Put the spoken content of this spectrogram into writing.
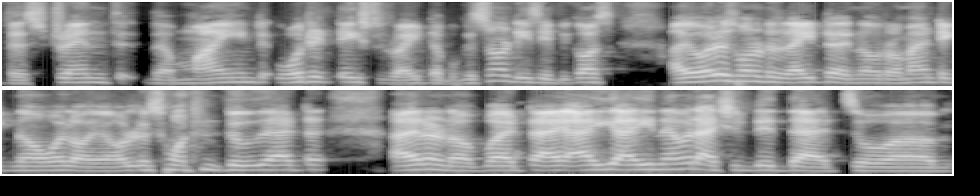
the strength, the mind, what it takes to write a book. It's not easy because I always wanted to write a you know romantic novel, I always wanted to do that. I don't know, but I I, I never actually did that. So um,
